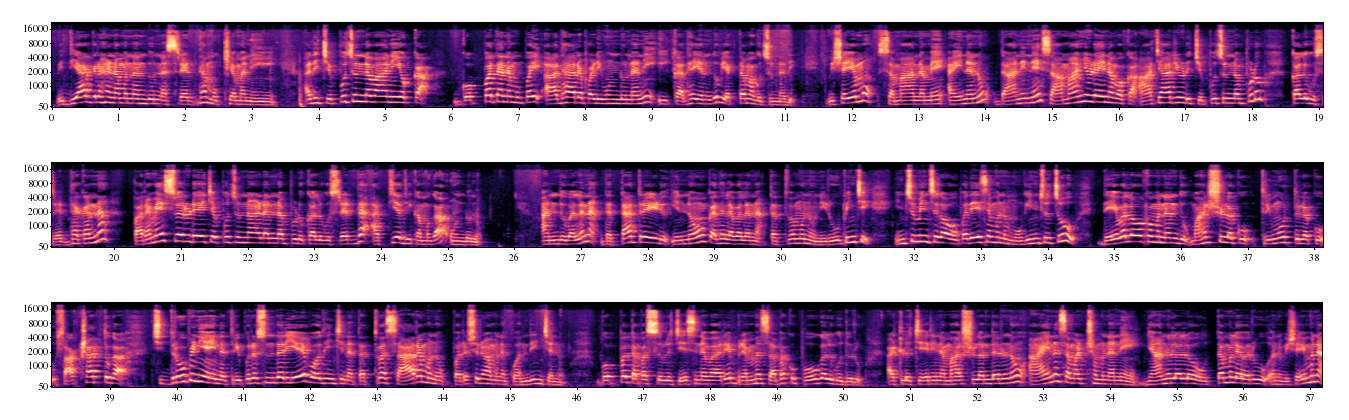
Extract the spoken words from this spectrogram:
విద్యాగ్రహణమునందున్న శ్రద్ధ ముఖ్యమని. అది చెప్పుచున్నవాని యొక్క గొప్పతనముపై ఆధారపడి ఉండునని ఈ కథయందు వ్యక్తమగుచున్నది. విషయము సమానమే అయినను దానినే సామాన్యుడైన ఒక ఆచార్యుడు చెప్పుచున్నప్పుడు కలుగు శ్రద్ధ కన్నా పరమేశ్వరుడే చెప్పుచున్నాడన్నప్పుడు కలుగు శ్రద్ధ అత్యధికముగా ఉండును. అందువలన దత్తాత్రేయుడు ఎన్నో కథల వలన తత్వమును నిరూపించి ఇంచుమించుగా ఉపదేశమును ముగించుచూ దేవలోకమునందు మహర్షులకు త్రిమూర్తులకు సాక్షాత్తుగా చిద్రూపిణి అయిన త్రిపుర సుందరియే బోధించిన తత్వ సారమును పరశురామునకు అందించెను. గొప్ప తపస్సులు చేసిన వారే బ్రహ్మ సభకు పోగలుగుదురు. అట్లు చేరిన మహర్షులందరూ ఆయన సమక్షముననే జ్ఞానులలో ఉత్తములెవరు అను విషయమున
